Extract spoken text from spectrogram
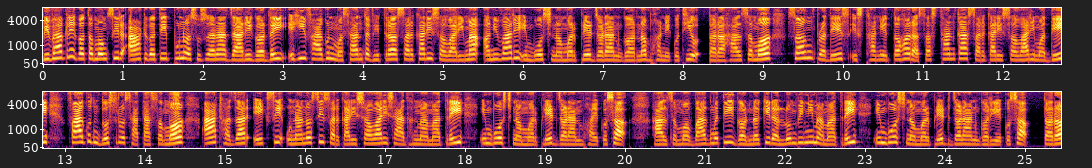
विभागले गत मङ्सिर आठ गते पुनः सूचना जारी गर्दै यही फागुन मसान्तभित्र सरकारी सवारीमा अनिवार्य इम्बोस्ट नम्बर प्लेट जडान गर्न भनेको थियो। तर हालसम्म संघ प्रदेश स्थानीय तह र संस्थानका सरकारी सवारी मध्ये फागुन दोस्रो सातासम्म आठ हजार एक सय उनासी सरकारी सवारी साधनमा मात्रै इम्बोस्ट नम्बर प्लेट जडान भएको छ। हालसम्म बागमती गण्डकी र लुम्बिनीमा मात्रै इम्बोस्ट नम्बर प्लेट जडान गरिएको छ। तर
